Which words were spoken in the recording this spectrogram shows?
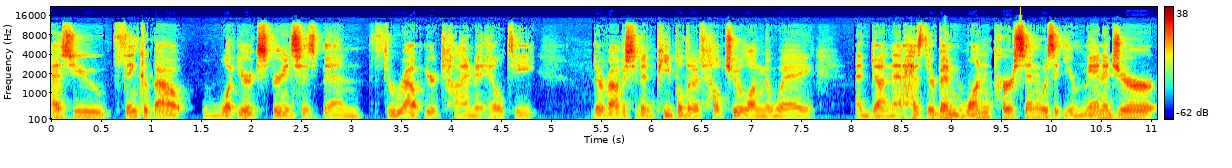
as you think about what your experience has been throughout your time at Hilti, there have obviously been people that have helped you along the way and done that. Has there been one person, was it your manager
